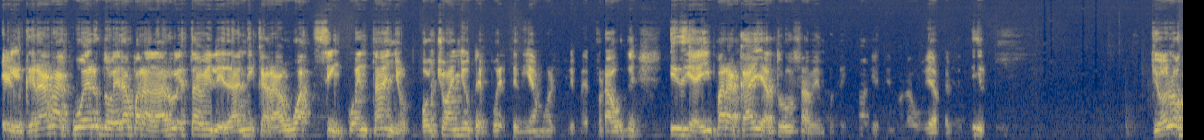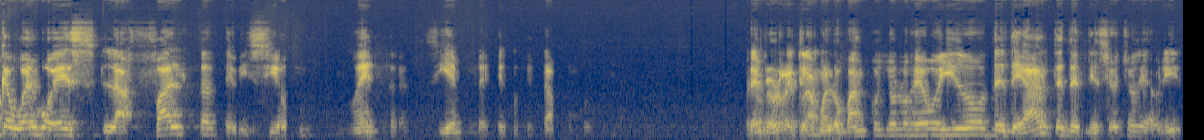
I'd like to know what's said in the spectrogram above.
El gran acuerdo era para darle estabilidad a Nicaragua 50 años. Ocho años después teníamos el primer fraude y de ahí para acá ya todos sabemos la historia, que no la voy a repetir. Yo lo que vuelvo es la falta de visión nuestra siempre en lo que estamos por ejemplo, reclamo a los bancos, yo los he oído desde antes del 18 de abril,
